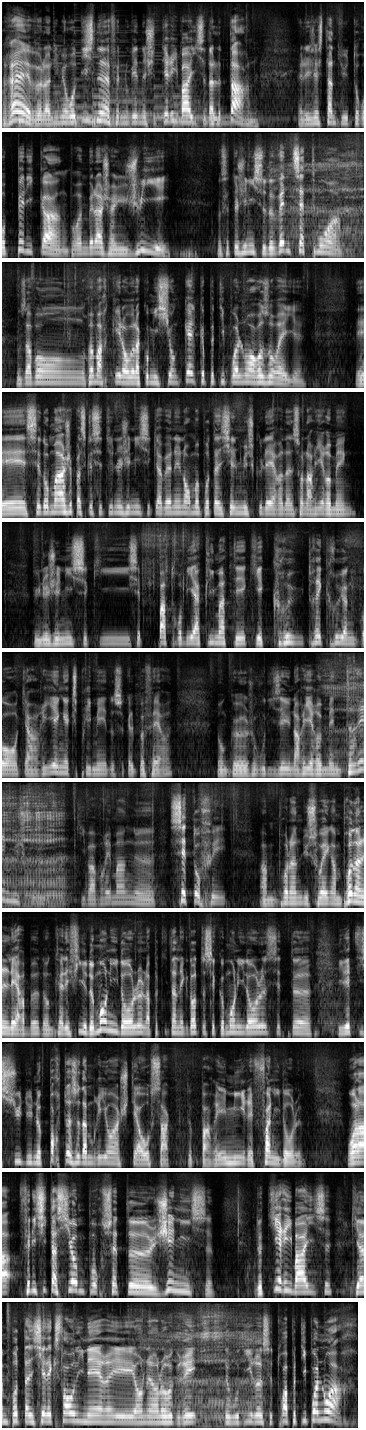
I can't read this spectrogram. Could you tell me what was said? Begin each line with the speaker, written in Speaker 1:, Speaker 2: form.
Speaker 1: Trèves, la numéro 19. Elle nous vient de chez Terry Bice dans le Tarn. Elle est gestante du taureau Pélican pour un bellage en juillet. De cette génisse de 27 mois, nous avons remarqué lors de la commission quelques petits poils noirs aux oreilles. Et c'est dommage parce que c'est une génisse qui avait un énorme potentiel musculaire dans son arrière-main. Une génisse qui s'est pas trop bien acclimatée, qui est crue, très crue encore, qui n'a rien exprimé de ce qu'elle peut faire. Donc euh, je vous disais, une arrière-main très musclée qui va vraiment euh, s'étoffer en prenant du soin, en prenant l'herbe. Donc elle est fille de mon idole. La petite anecdote, c'est que mon idole, euh, il est issu d'une porteuse d'embryon achetée à Ossac par Émir et Fanny Dole. Voilà, félicitations pour cette génisse de Thierry Weiss qui a un potentiel extraordinaire et on est en le regret de vous dire ces trois petits points noirs.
